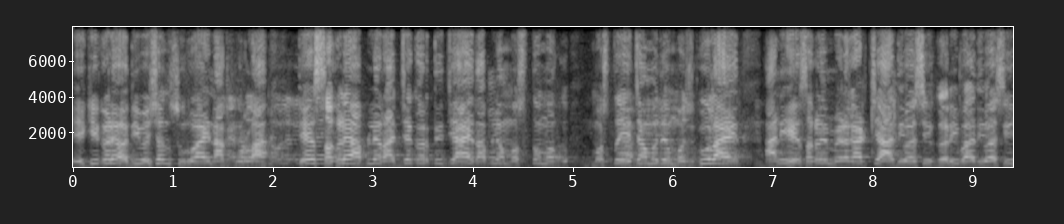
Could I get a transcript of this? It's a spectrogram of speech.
एकीकडे अधिवेशन सुरू आहे नागपूरला. ते सगळे आपले राज्यकर्ते जे आहेत आपल्या मस्त मग मस्त याच्यामध्ये मशगूल आहेत आणि हे सगळे मेळघाटचे आदिवासी गरीब आदिवासी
